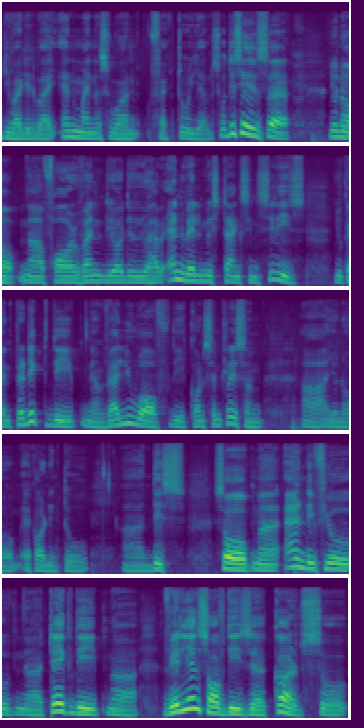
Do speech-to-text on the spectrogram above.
divided by n minus 1 factorial. So, this is uh, you know uh, for when you, have n well mixed tanks in series you can predict the uh, value of the concentration uh, you know according to this. So, and if you take the variance of these curves. So,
